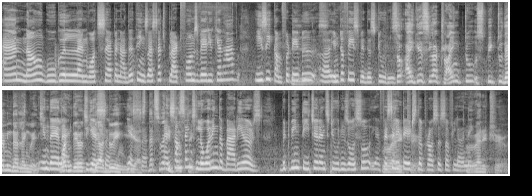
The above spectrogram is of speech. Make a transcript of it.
And now Google and WhatsApp and other things are such platforms where you can have easy, comfortable uh, interface with the students. So I guess you are trying to speak to them in their language. in their what language. they're, yes, they are doing. Yes, sir. that's very And sometimes lowering the barriers between teacher and students also facilitates the process of learning. Very true.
